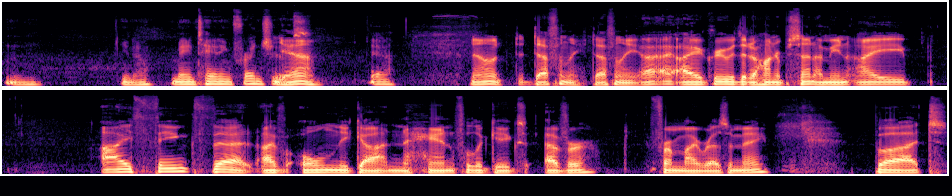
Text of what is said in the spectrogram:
and, you know, maintaining friendships. Yeah. yeah. No, d- definitely, definitely. I, I agree with it 100%. I mean, I I think that I've only gotten a handful of gigs ever from my resume, but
